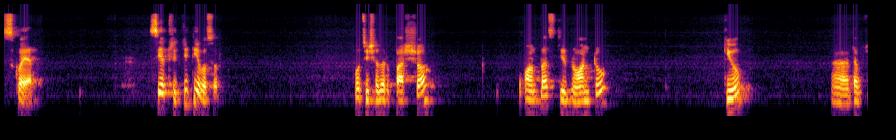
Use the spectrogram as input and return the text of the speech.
square CF three তৃতীয় বছর। পঁচিশ হাজার পাঁচশো one plus zero one two cube তারপর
